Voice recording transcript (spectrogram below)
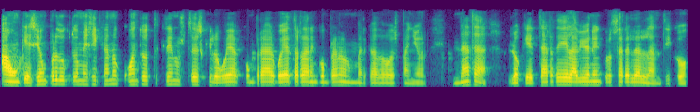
aunque sea un producto mexicano, ¿cuánto creen ustedes que lo voy a comprar, voy a tardar en comprarlo en un mercado español? Nada. Lo que tarde el avión en cruzar el Atlántico,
